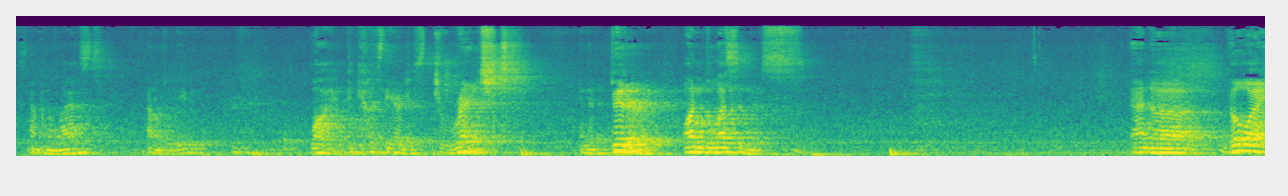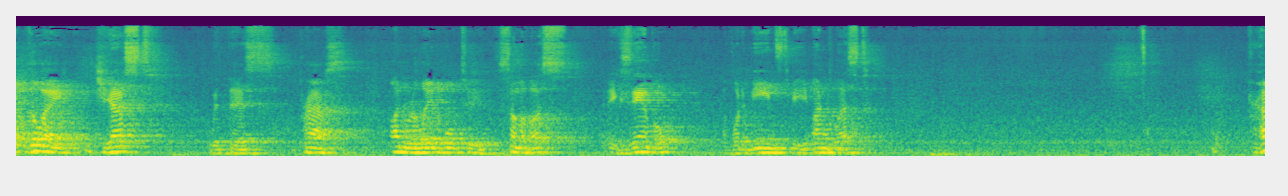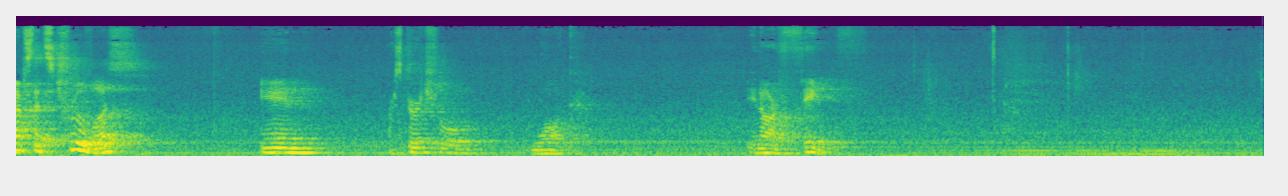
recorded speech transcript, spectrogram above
it's not going to last. I don't believe it. Why? Because they are just drenched in a bitter unblessedness And uh, though, I, though I jest with this, perhaps unrelatable to some of us, an example of what it means to be unblessed, perhaps that's true of us in our spiritual walk, in our faith.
